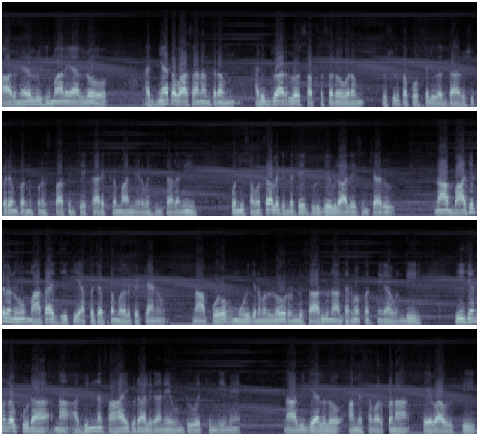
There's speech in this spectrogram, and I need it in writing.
ఆరు నెలలు హిమాలయాల్లో అజ్ఞాతవాసానంతరం హరిద్వార్లో సప్త సరోవరం ఋషుల తపోస్థలి వద్ద ఋషి పరంపరను పునఃస్థాపించే కార్యక్రమాన్ని నిర్వహించాలని కొన్ని సంవత్సరాల కిందటే గురుదేవులు ఆదేశించారు. నా బాధ్యతలను మాతాజీకి అప్పచెప్పడం మొదలుపెట్టాను. నా పూర్వపు మూడు జన్మల్లో రెండుసార్లు నా ధర్మపత్నిగా ఉండి ఈ జన్మలో కూడా నా అభిన్న సహాయకురాలిగానే ఉంటూ వచ్చింది ఈమె నా విజయాలలో ఆమె సమర్పణ సేవా వృత్తి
